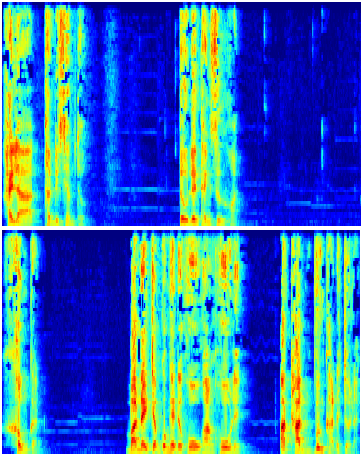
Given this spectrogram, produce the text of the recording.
Hay là thần đi xem thử. Từ Liên Thánh Sứ hỏi. Không cần. Bà nãy chẳng có nghe được Hồ Hoàng hô lên. Át hẳn Vương Khả đã trở lại.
